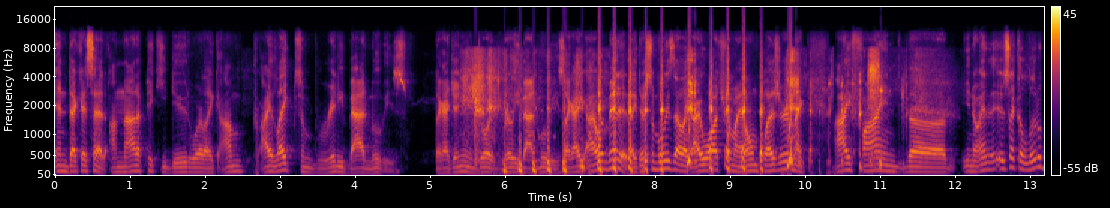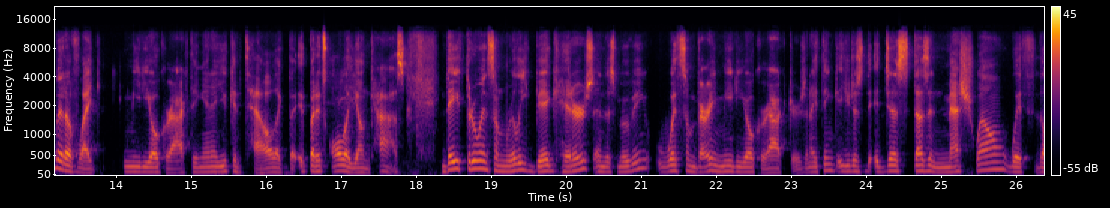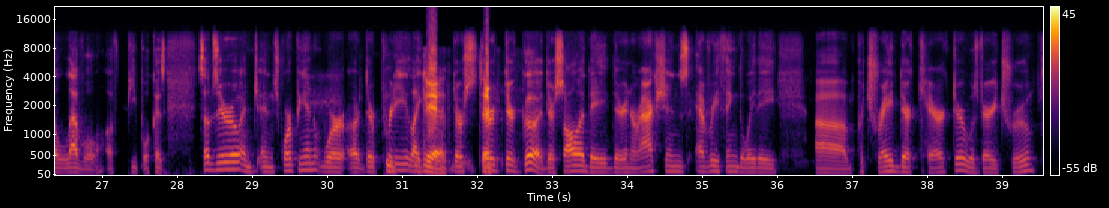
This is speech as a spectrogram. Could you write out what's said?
and like I said, I'm not a picky dude where like I'm I like some really bad movies. Like I genuinely enjoy really bad movies. Like I, I'll admit it. Like there's some movies that like I watch for my own pleasure. And, like I find the you know, and it's like a little bit of like mediocre acting in it. You can tell, like, the, but it's all a young cast. They threw in some really big hitters in this movie with some very mediocre actors, and I think you just it just doesn't mesh well with the level of people because Sub Zero and, and Scorpion were are, they're pretty mm, like yeah, they're they're they're good. They're solid. They their interactions, everything, the way they uh, portrayed their character was very true.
